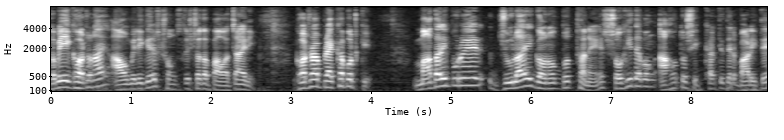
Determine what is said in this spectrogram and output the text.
তবে এই ঘটনায় আওয়ামী লীগের সংশ্লিষ্টতা পাওয়া যায়নি। ঘটনার প্রেক্ষাপট কি? মাদারীপুরের জুলাই গণঅভ্যুত্থানে শহীদ এবং আহত শিক্ষার্থীদের বাড়িতে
